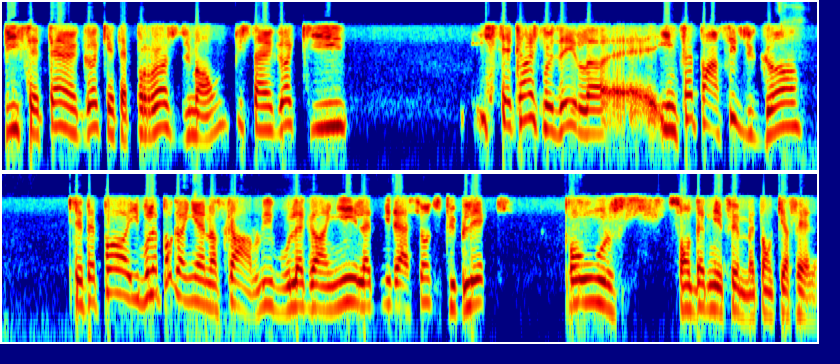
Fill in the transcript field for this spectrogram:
Puis c'était un gars qui était proche du monde. Puis c'était un gars qui c'était quand je peux dire là, euh, il me fait penser du gars qui était pas, il voulait pas gagner un Oscar. Lui, il voulait gagner l'admiration du public pour son dernier film, mettons, qu'il a fait.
